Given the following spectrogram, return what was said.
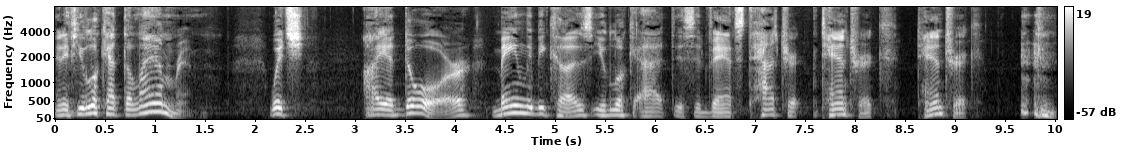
And if you look at the Lamrim, which I adore mainly because you look at this advanced tantric, tantric, tantric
